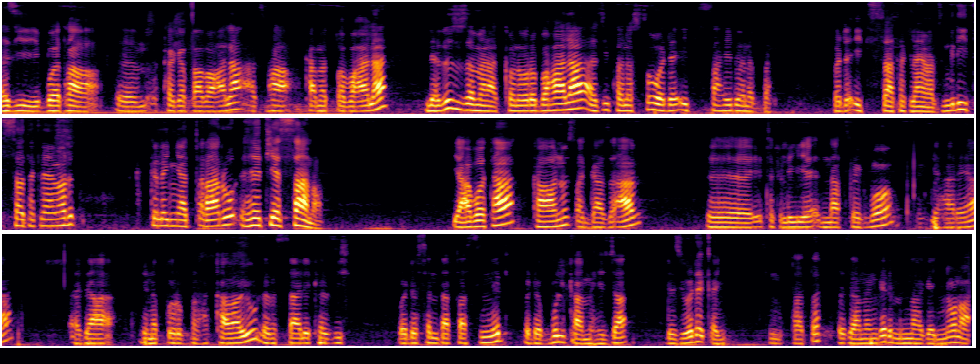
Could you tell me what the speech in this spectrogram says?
እዚህ ቦታ ከገባ በኋላ አጽፋ ካመጣው በኋላ ለብዙ ዘመናት ከኖረ በኋላ እዚህ ተነስቶ ወደ ኢቲሳ ሄዶ ነበር። ወደ ኢቲሳ ተክለ ሃይማኖት እንግዲህ ኢቲሳ ተክለ ሃይማኖት ትክክለኛ አጠራሩ እህቴሳ ነው። ያ ቦታ ካህኑ ጸጋ ዘአብ የተክልየ እናት ደግሞ እግዚአብሔርያ እዚያ የነበሩበት አካባቢው ለምሳሌ ከዚህ ወደ ሰንዳፋ ስንሄድ ወደ ቡልጋ መሄጃ እንደዚህ ወደ ቀኝ ስንታጠፍ በዚያ መንገድ የምናገኘው ነው።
